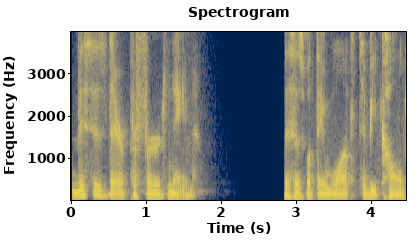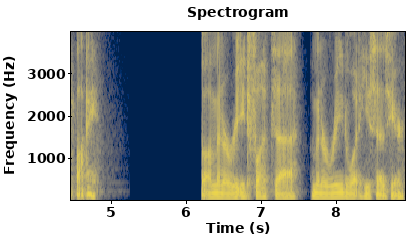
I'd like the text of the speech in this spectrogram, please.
This is their preferred name. This is what they want to be called by. So I'm going to read what uh, I'm going to read what he says here.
